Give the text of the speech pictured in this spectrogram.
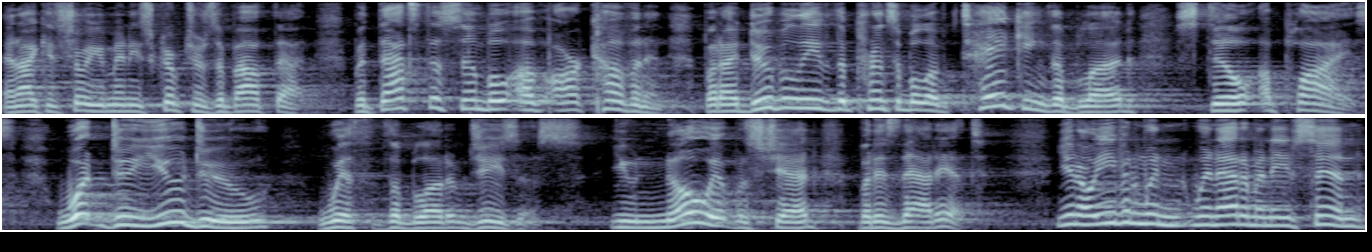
And I can show you many scriptures about that. But that's the symbol of our covenant. But I do believe the principle of taking the blood still applies. What do you do with the blood of Jesus? You know it was shed, but is that it? You know, even when, when Adam and Eve sinned,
